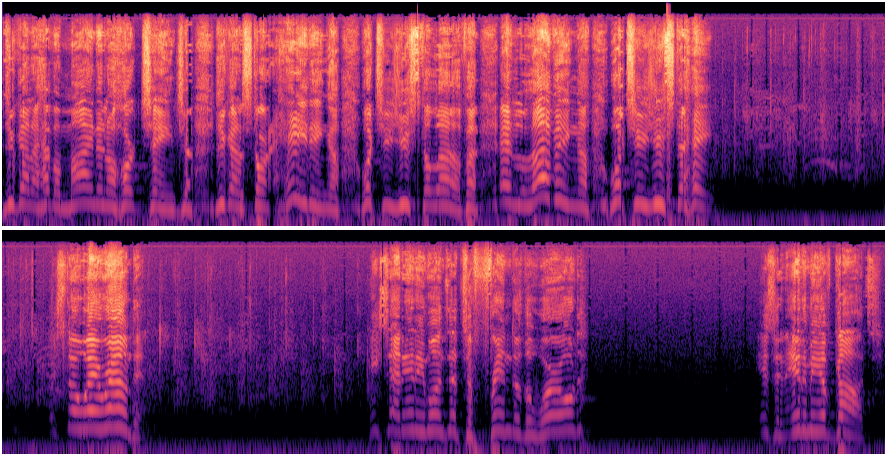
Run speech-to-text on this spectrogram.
You got to have a mind and a heart change. You got to start hating what you used to love and loving what you used to hate. No way around it. He said, anyone that's a friend of the world is an enemy of God's.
